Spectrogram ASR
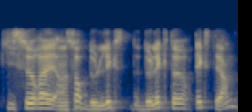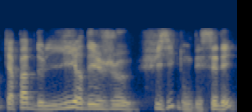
qui serait un sorte de, de, lecteur externe capable de lire des jeux physiques, donc des CD,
